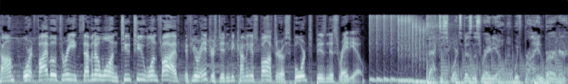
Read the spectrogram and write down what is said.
or at 503 701 2215 if you're interested in becoming a sponsor of Sports Business Radio. Back to Sports Business Radio with Brian Berger.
